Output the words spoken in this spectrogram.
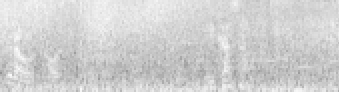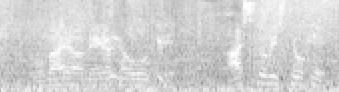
は先に奴らを倒す。ミカさんお前は目型を追って足止めしておけ。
